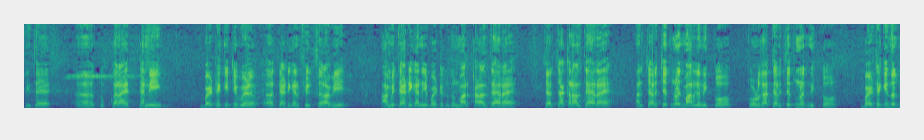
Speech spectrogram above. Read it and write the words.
तिथे तुपकर आहेत त्यांनी बैठकीची वेळ त्या ठिकाणी फिक्स करावी. आम्ही त्या ठिकाणी बैठकीतून मार्ग काढायला तयार आहे चर्चा करायला तयार आहे आणि चर्चेतूनच मार्ग निघतो तोडगा चर्चेतूनच निघतो. बैठकीतून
